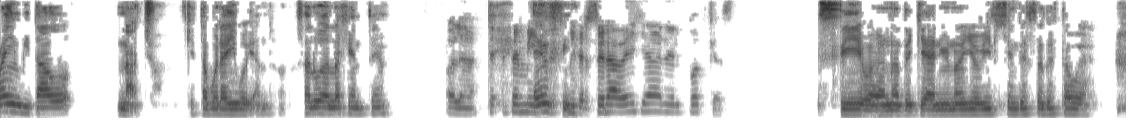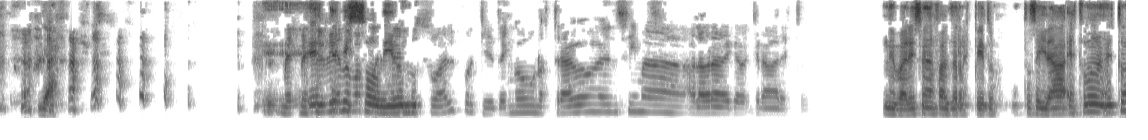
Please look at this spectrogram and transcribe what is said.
reinvitado Nacho, que está por ahí boyando. Saluda a la gente. Hola, esta es mi, En fin. mi tercera vez ya en el podcast. Sí, bueno, no te queda ni un hoyo virgen después de esta wea. Ya. Me, me Este estoy más episodio lo usual porque tengo unos tragos encima a la hora de gra- grabar esto. me parece una falta de respeto. Esto se graba, esto, esto,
